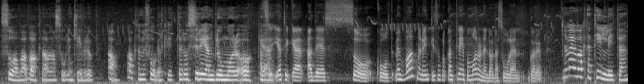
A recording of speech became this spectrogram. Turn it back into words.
sova, vakna när solen kliver upp. Ja, vakna med fågelkvitter och syrenblommor och... Alltså, jag tycker att det är så coolt. Men vaknar du inte liksom klockan tre på morgonen då när solen går upp? Nej, men jag vaknar till lite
